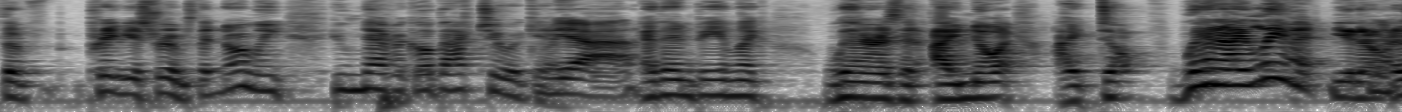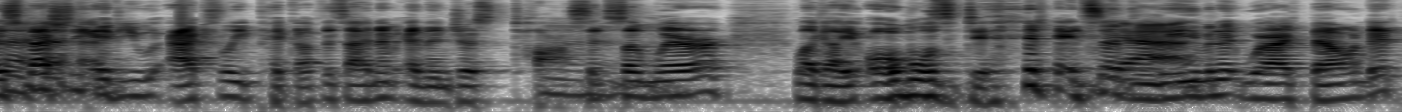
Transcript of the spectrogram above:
the previous rooms that normally you never go back to again. Yeah. And then being like, where is it? I know it. I don't. Where did I leave it? You know, especially if you actually pick up this item and then just toss it somewhere, like I almost did, instead Yeah. of leaving it where I found it.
